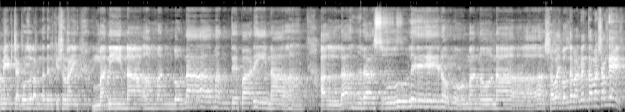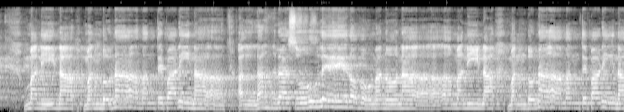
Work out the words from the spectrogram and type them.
আমি একটা গজল আপনাদেরকে শোনাই, মানি না, মানব না, মানতে পারি না, আল্লাহ রাসূলের অবমাননা। সবাই বলতে পারবেন তো আমার সঙ্গে? মানি না, মানব না, মানতে পারি না। আল্লাহ রাসূলের অবমাননা। মানি না, মানব না, মানতে পারি না।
